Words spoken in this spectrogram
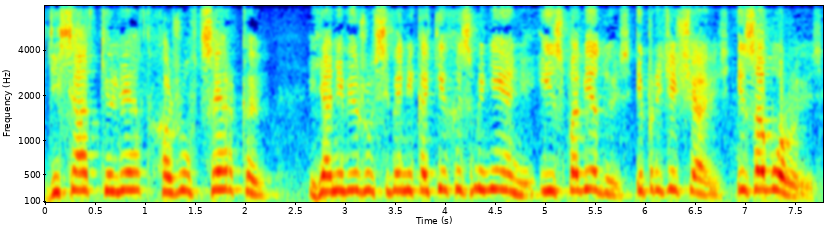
Десятки лет хожу в церковь, я не вижу в себе никаких изменений, и исповедуюсь, и причащаюсь, и соборуюсь,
